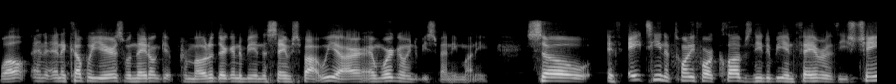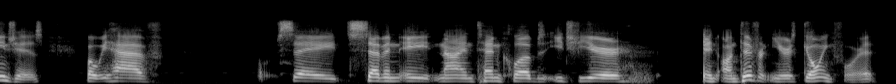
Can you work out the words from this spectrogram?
Well, in, in a couple years, when they don't get promoted, they're going to be in the same spot we are, and we're going to be spending money. So if 18 of 24 clubs need to be in favor of these changes, but we have, say, seven, eight, nine, ten clubs each year in, on different years going for it,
